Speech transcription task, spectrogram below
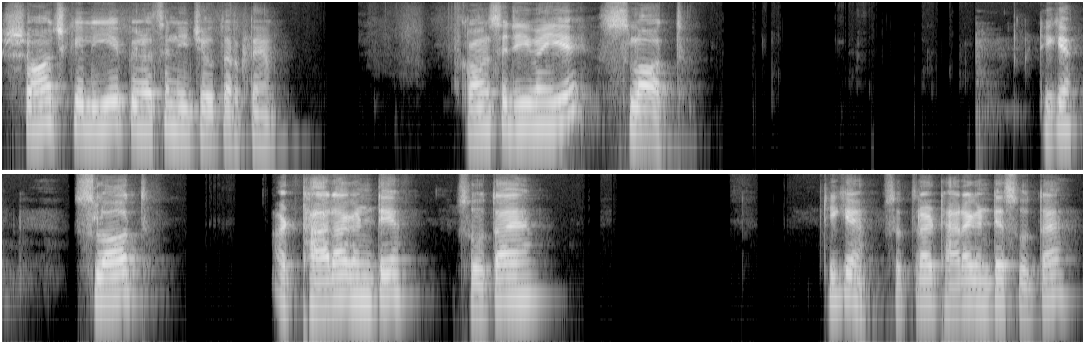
शौच के लिए पेड़ से नीचे उतरते हैं। कौन से जीव हैं ये? स्लॉथ। ठीक है? स्लॉथ अट्ठारह घंटे सोता है। ठीक है? सत्रह अट्ठारह घंटे सोता है।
